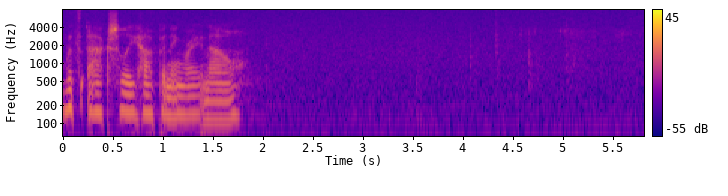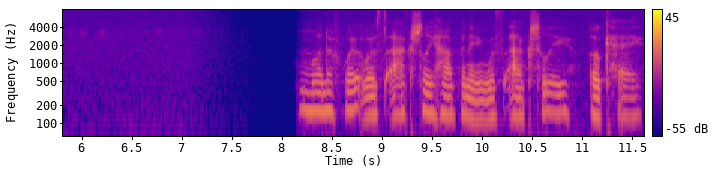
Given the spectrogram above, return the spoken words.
What's actually happening right now? What if what was actually happening was actually okay?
